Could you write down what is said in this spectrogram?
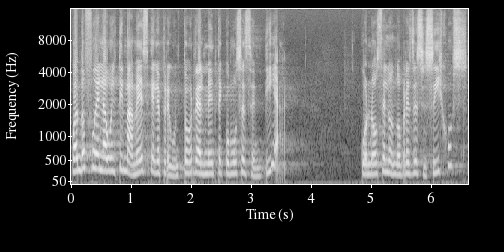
¿Cuándo fue la última vez que le preguntó realmente cómo se sentía? ¿Conoce los nombres de sus hijos?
